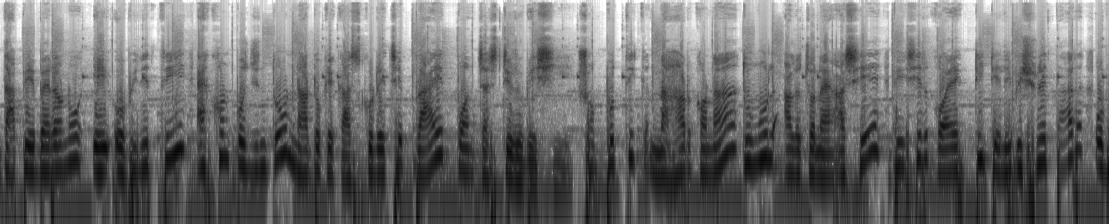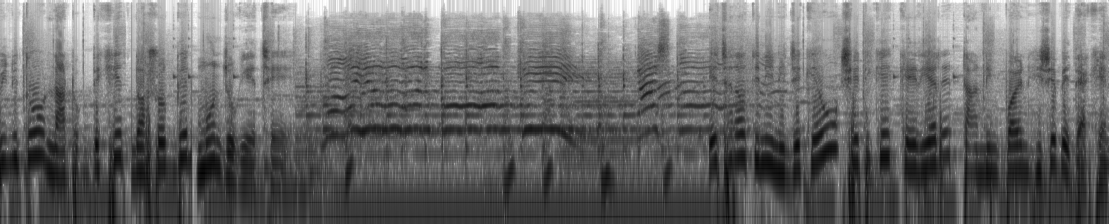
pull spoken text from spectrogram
দাপিয়ে বেড়ানো এই অভিনেত্রী এখন পর্যন্ত নাটকে কাজ করেছে প্রায় পঞ্চাশটিরও বেশি। সাম্প্রতিক নাহারকণা তুমুল আলোচনায় আসে, দেশের কয়েকটি টেলিভিশনে তার অভিনীত নাটক দেখে দর্শকদের মন জুগিয়েছে। এছাড়াও তিনি নিজেকেও সেটিকে কেরিয়ারের টার্নিং পয়েন্ট হিসেবে দেখেন।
